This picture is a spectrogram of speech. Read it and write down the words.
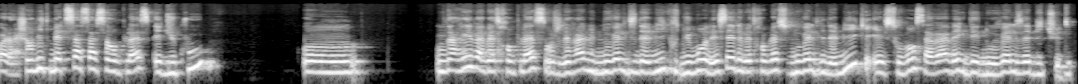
voilà, j'ai envie de mettre ça, ça, ça en place, et du coup, on, on arrive à mettre en place en général une nouvelle dynamique, ou du moins on essaye de mettre en place une nouvelle dynamique, et souvent ça va avec des nouvelles habitudes.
